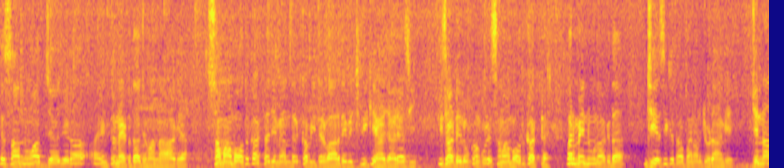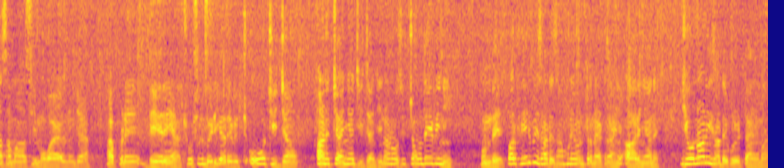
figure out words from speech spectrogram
ਤੇ ਸਾਨੂੰ ਅੱਜ ਜਿਹੜਾ ਇੰਟਰਨੈਟ ਦਾ ਜ਼ਮਾਨਾ ਆ ਗਿਆ, ਸਮਾਂ ਬਹੁਤ ਘੱਟ ਆ, ਜਿਵੇਂ ਅੰਦਰ ਕਵੀ ਦਰਬਾਰ ਦੇ ਵਿੱਚ ਵੀ ਕਿਹਾ ਜਾ ਰਿਹਾ ਸੀ ਕਿ ਸਾਡੇ ਲੋਕਾਂ ਕੋਲੇ ਸਮਾਂ ਬਹੁਤ ਘੱਟ ਹੈ ਪਰ ਮੈਨੂੰ ਲੱਗਦਾ ਜੇ ਅਸੀਂ ਕਿਤਾਬਾਂ ਨਾਲ ਜੁੜਾਂਗੇ, ਜਿੰਨਾ ਸਮਾਂ ਅਸੀਂ ਮੋਬਾਈਲ ਨੂੰ ਜਾਂ ਆਪਣੇ ਦੇ ਰਹੇ ਹਾਂ ਸੋਸ਼ਲ ਮੀਡੀਆ ਦੇ ਵਿੱਚ ਉਹ ਚੀਜ਼ਾਂ, ਅਣਚਾਹੀਆਂ ਚੀਜ਼ਾਂ ਜਿਨ੍ਹਾਂ ਨੂੰ ਅਸੀਂ ਚਾਹੁੰਦੇ ਵੀ ਨਹੀਂ ਹੁੰਦੇ, ਪਰ ਫਿਰ ਵੀ ਸਾਡੇ ਸਾਹਮਣੇ ਉਹ ਇੰਟਰਨੈਟ ਰਾਹੀਂ ਆ ਰਹੀਆਂ ਨੇ, ਜੇ ਉਹਨਾਂ ਲਈ ਸਾਡੇ ਕੋਲ ਟਾਈਮ ਆ,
